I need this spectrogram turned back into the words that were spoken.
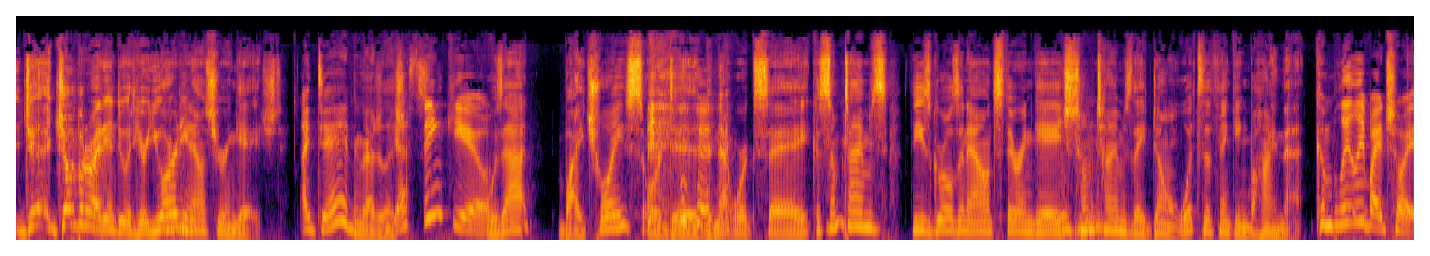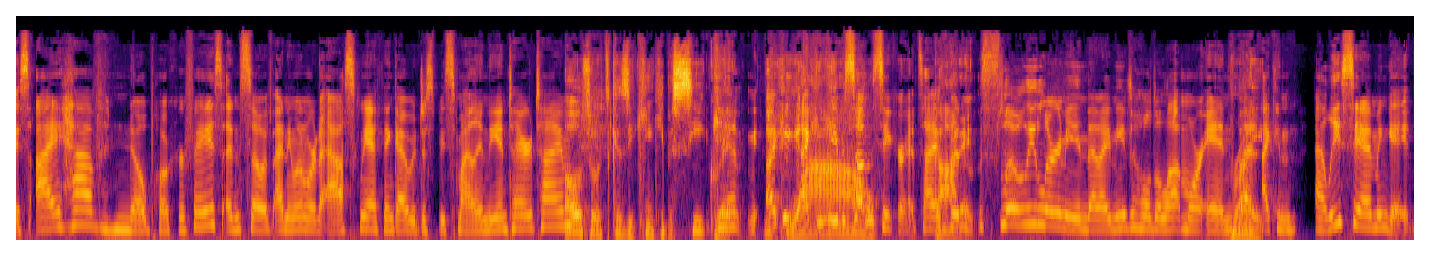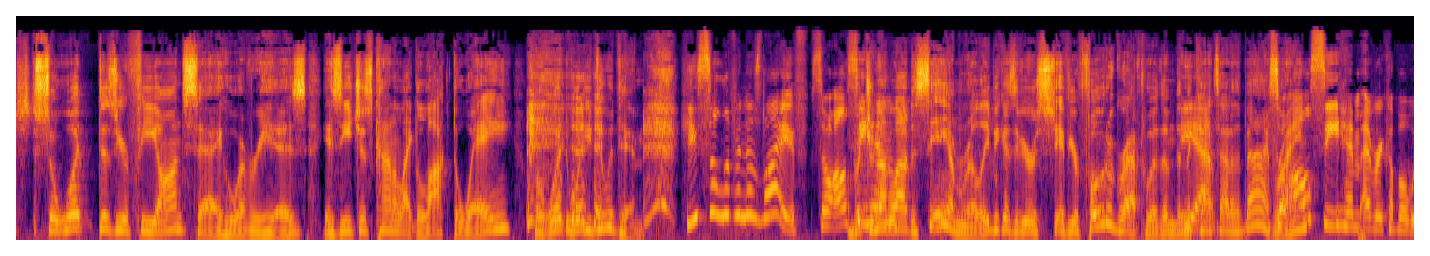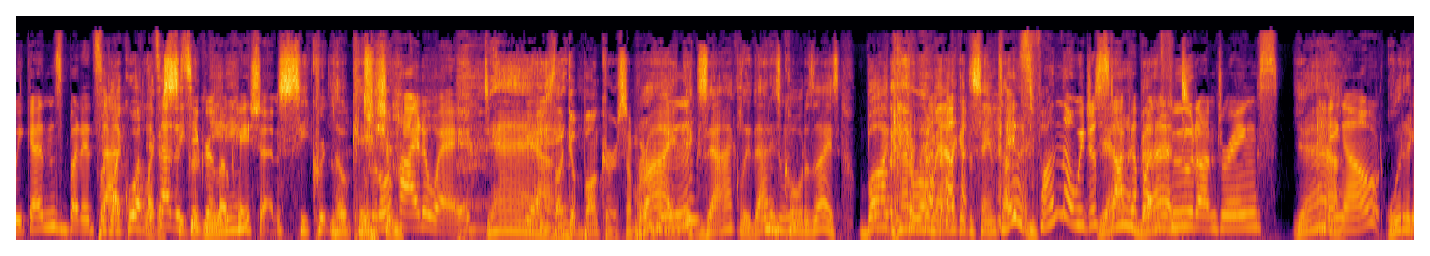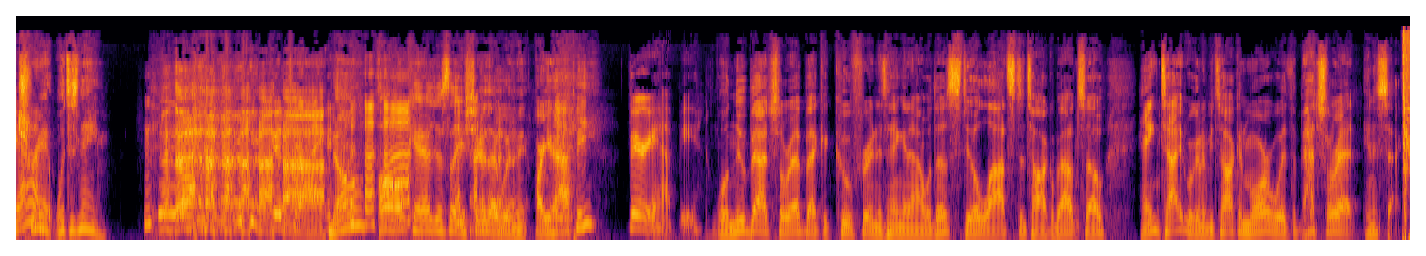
j- jumping right into it here, you already announced you're engaged. I did. Congratulations. Yes, thank you. Was that by choice, or did the network say? Because sometimes these girls announce they're engaged, mm-hmm. sometimes they don't. What's the thinking behind that? Completely by choice. I have no poker face, and so if anyone were to ask me, I think I would just be smiling the entire time. Oh, so it's because you can't keep a secret. Can't- I can I can keep some secrets. I've Got been it. slowly learning that I need to hold a lot more in, Right. but I can at least say I'm engaged. So, what does your fiance, whoever he is, is he just kind of like locked away, or what? what do you do with him? He's still living his life, so I'll see But you're him. not allowed to see him really, because if you're if you're photographed with him, then the Yeah. cat's out of the bag, so right? I'll see him every couple of weekends, but it's But at, like what? Like it's a at secret, a secret meeting? location, Secret location. little hideaway. Dang. Yeah. It's like a bunker somewhere. Right, mm-hmm. exactly. That is mm-hmm. cold as ice, but kind of romantic at the same time. It's fun though. We just Yeah, stock I up bet. on food, on drinks, Yeah. hang out. What a Yeah. trip. What's his name? Good try. No? Oh, okay. I just thought you share that with me. Are you happy? Very happy. Well, new Bachelorette Becca Kufrin is hanging out with us. Still lots to talk about, so hang tight. We're going to be talking more with the Bachelorette in a sec.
